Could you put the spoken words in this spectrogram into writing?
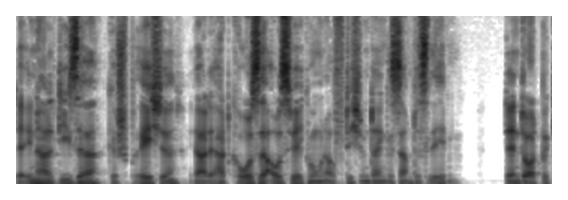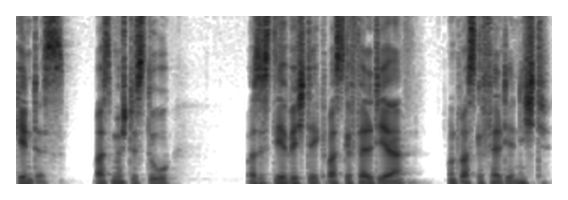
Der Inhalt dieser Gespräche, ja, der hat große Auswirkungen auf dich und dein gesamtes Leben. Denn dort beginnt es. Was möchtest du? Was ist dir wichtig? Was gefällt dir? Und was gefällt dir nicht?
